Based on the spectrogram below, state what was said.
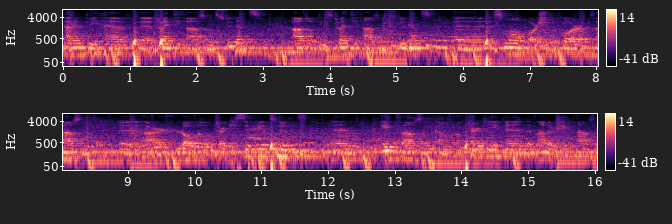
currently have uh, 20,000 students. Out of these 20,000 students, uh, a small portion, 4,000 uh, are local Turkish Cypriot students and 8,000 come from Turkey and another 8,000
